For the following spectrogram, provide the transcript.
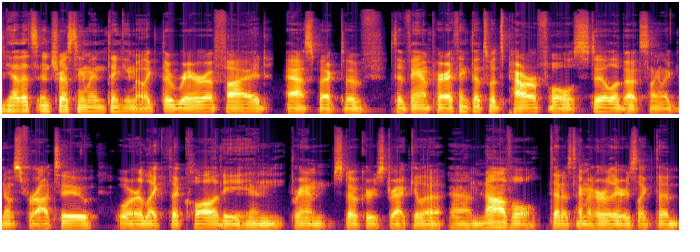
yeah, that's interesting when thinking about like the rarefied aspect of the vampire. I think that's what's powerful still about something like Nosferatu or like the quality in Bram Stoker's Dracula um, novel that I was talking about earlier is like the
